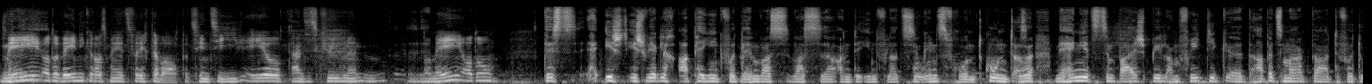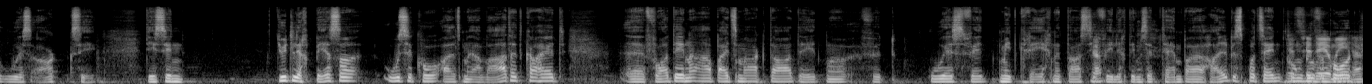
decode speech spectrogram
mehr oder weniger, als man jetzt vielleicht erwartet? Sind Sie eher, haben Sie das Gefühl, noch mehr oder? das ist, ist, wirklich abhängig von dem, was, was äh, an der Inflationsfront okay. kommt. Also wir haben jetzt zum Beispiel am Freitag äh, die Arbeitsmarktdaten von den USA gesehen. Die sind deutlich besser rausgekommen, als man erwartet hat. Äh, vor den Arbeitsmarktdaten hat man für die US-Fed mitgerechnet, dass sie ja. vielleicht im September ein halbes Prozentpunkt hochgeht. Ja.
